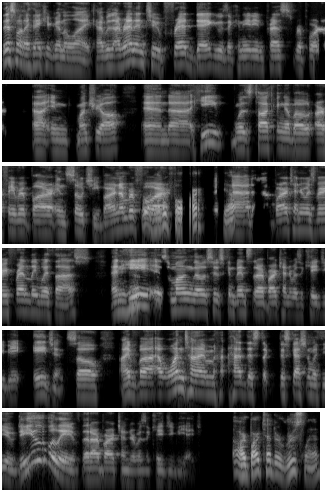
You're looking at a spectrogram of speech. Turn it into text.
this one I think you're going to like. I was I ran into Fred Degg, who's a Canadian press reporter uh, in Montreal, and uh, he was talking about our favorite bar in Sochi, bar number four. Number four. Yeah. Uh, bartender was very friendly with us. And he is among those who's convinced that our bartender was a KGB agent. So I've uh, at one time had this discussion with you. Do you believe that our bartender was a KGB agent? Our bartender, Ruslan,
